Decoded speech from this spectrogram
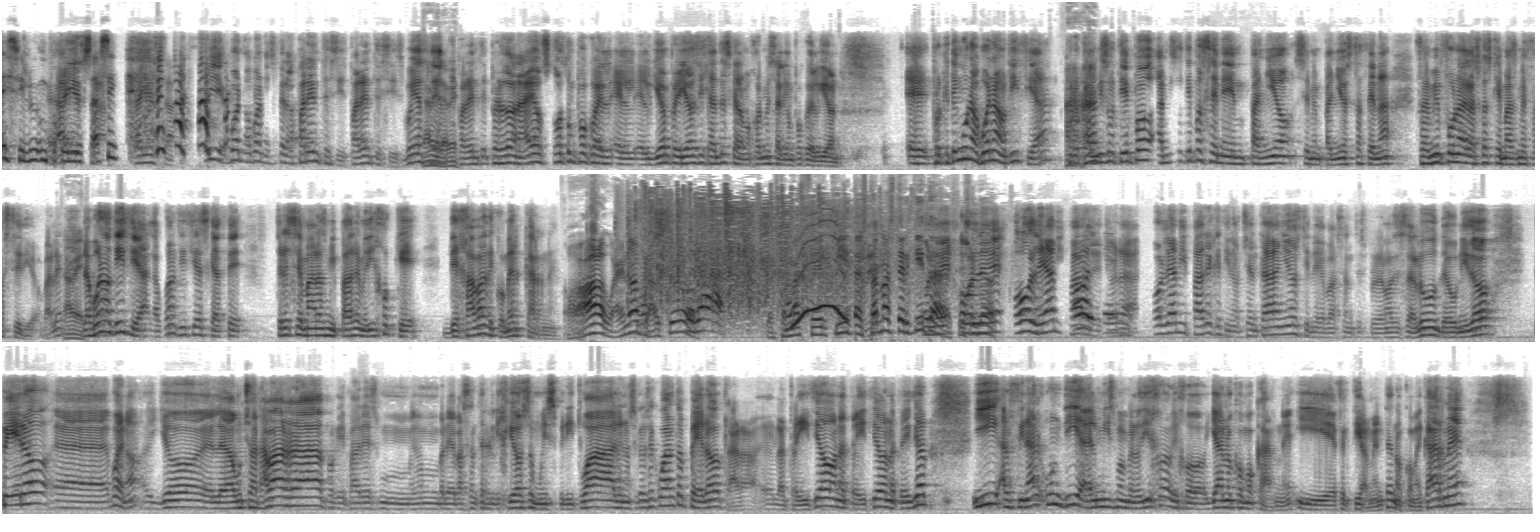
Es un poco ahí está, sí. Ahí está. Oye, bueno, bueno, espera, paréntesis, paréntesis. Voy a hacer, paréntesis, perdona, eh, os corto un poco el, el, guion, pero yo os dije antes que a lo mejor me salió un poco del guion. Eh, porque tengo una buena noticia, pero que al mismo tiempo, al mismo tiempo se me empañó, se me empañó esta cena. También fue una de las cosas que más me fastidió, ¿vale? La buena noticia, la buena noticia es que hace tres semanas mi padre me dijo que dejaba de comer carne. Ah, bueno, aplauso. Está más cerquita, está más cerquita. Ole, a mi padre, ¿verdad? Ole a mi padre que tiene 80 años, tiene bastantes problemas de salud, de unido, pero eh, bueno, yo le he dado mucha tabarra, porque mi padre es un hombre bastante religioso, muy espiritual y no sé qué, no sé cuánto, pero claro, eh, la tradición, la tradición, la tradición. Y al final, un día él mismo me lo dijo, dijo, ya no como carne, y efectivamente no come carne.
